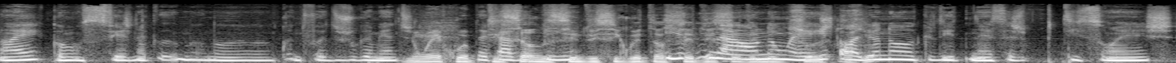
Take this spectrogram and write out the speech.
não é? Como se fez na, no, no, quando foi dos julgamentos. Não é com a petição de 150 ou 160 Não, não é. Olha, eu não acredito nessas petições.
